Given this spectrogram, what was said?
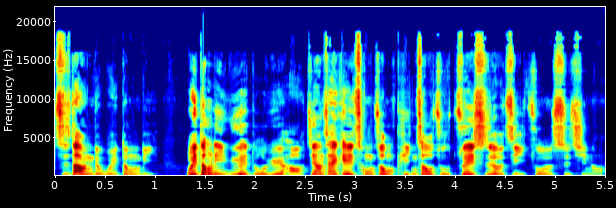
知道你的微动力，微动力越多越好，这样才可以从中拼凑出最适合自己做的事情哦。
